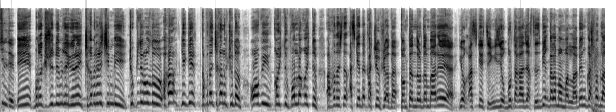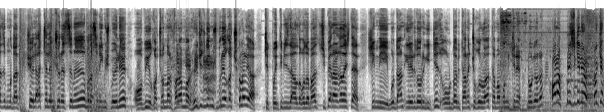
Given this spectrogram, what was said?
Küçüldüm. E burada küçüldüğümüze göre çıkabiliriz şimdi. Çok güzel oldu. Aha gel gel kapıdan çıkalım şuradan. Abi kaçtım vallahi kaçtım. Arkadaşlar askerden kaçıyorum şu anda. Komutan da oradan bağırıyor ya. Yok askersiniz yok burada kalacaksınız. Ben kalamam vallahi. Ben kaçmam lazım buradan. Şöyle açalım şurasını. Burası neymiş böyle? Abi kaçanlar falan var. Herkes gelmiş buraya kaçıyorlar ya. Checkpoint'i biz de aldık o zaman. Süper arkadaşlar. Şimdi buradan ileri doğru gideceğiz. Orada bir tane çukur var. Tamam onun içine. Ne oluyor lan? Ana birisi geliyor. Bakın.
